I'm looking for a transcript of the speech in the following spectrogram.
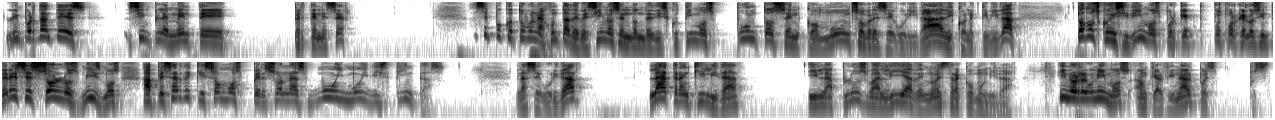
Lo importante es simplemente pertenecer. Hace poco tuve una junta de vecinos en donde discutimos puntos en común sobre seguridad y conectividad. Todos coincidimos porque, pues porque los intereses son los mismos, a pesar de que somos personas muy, muy distintas la seguridad, la tranquilidad y la plusvalía de nuestra comunidad. Y nos reunimos, aunque al final, pues, pues,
